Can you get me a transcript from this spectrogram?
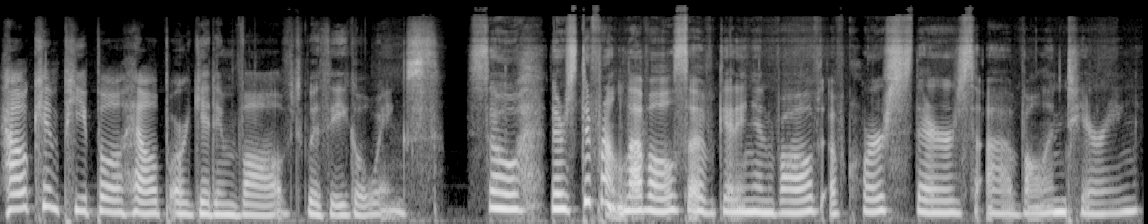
How can people help or get involved with Eagle Wings? So there's different levels of getting involved. Of course, there's uh, volunteering,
